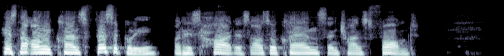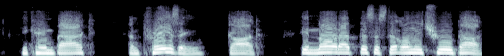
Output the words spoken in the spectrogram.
he's not only cleansed physically, but his heart is also cleansed and transformed. He came back and praising God. He know that this is the only true God.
